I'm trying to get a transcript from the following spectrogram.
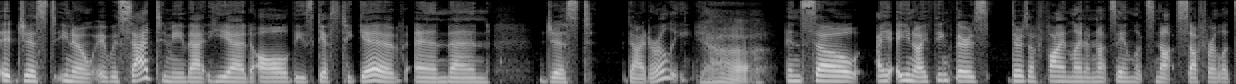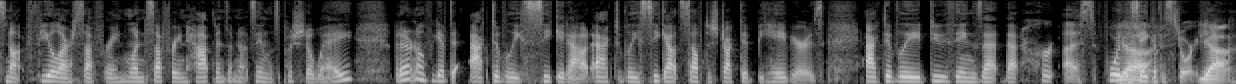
it just, you know, it was sad to me that he had all these gifts to give and then just died early. Yeah. And so I you know, I think there's there's a fine line. I'm not saying let's not suffer, let's not feel our suffering. When suffering happens, I'm not saying let's push it away, but I don't know if we have to actively seek it out, actively seek out self-destructive behaviors, actively do things that that hurt us for the sake of a story. Yeah.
